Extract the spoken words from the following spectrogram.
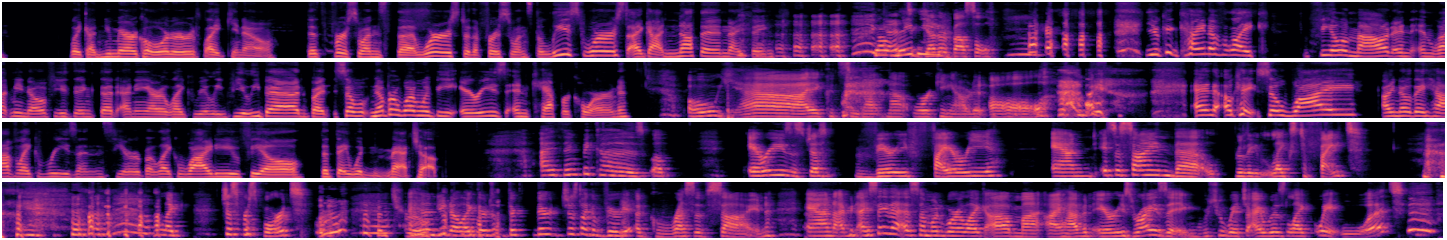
like a numerical order, like you know, the first one's the worst or the first one's the least worst. I got nothing. I think so maybe together bustle. you can kind of like feel them out and and let me know if you think that any are like really really bad but so number one would be aries and capricorn oh yeah i could see that not working out at all. I, and okay so why i know they have like reasons here but like why do you feel that they wouldn't match up? I think because well aries is just very fiery and it's a sign that really likes to fight like just for sport. True. And you know, like they're, they're they're just like a very aggressive sign. And I mean, I say that as someone where like um I have an Aries rising, which which I was like, wait, what?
